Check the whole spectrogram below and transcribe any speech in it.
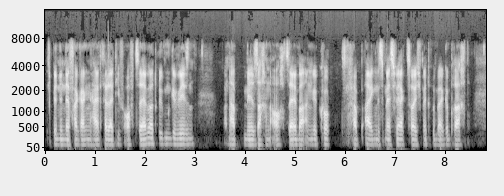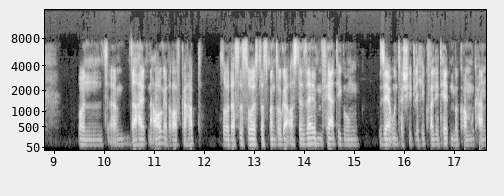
Ich bin in der Vergangenheit relativ oft selber drüben gewesen und habe mir Sachen auch selber angeguckt, habe eigenes Messwerkzeug mit rübergebracht und ähm, da halt ein Auge drauf gehabt, so dass es so ist, dass man sogar aus derselben Fertigung sehr unterschiedliche Qualitäten bekommen kann.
